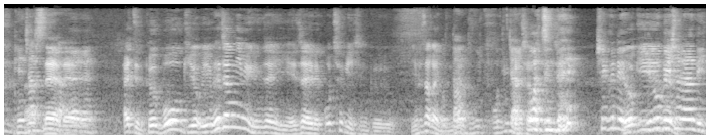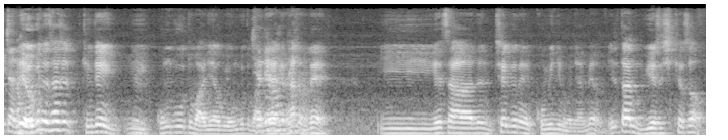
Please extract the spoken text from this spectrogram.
괜찮습니다. 아, 네, 네. 하여튼 그 모 기업 이 회장님이 굉장히 이 에자일에 꽂혀 계신 그이 회사가 어, 있는데 나 누구 어딘지 알. 것 같은데 최근에 여기는- 이노베이션 하는 데 있잖아. 근데 여기는 사실 굉장히 이 음. 공부도 많이 하고 연구도 많이 하긴 하는 하는데 이 회사는 최근에 고민이 뭐냐면 일단 위에서 시켜서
